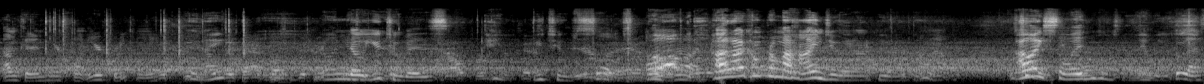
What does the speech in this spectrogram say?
I'm kidding. You're funny. You're pretty funny. Okay. No, YouTube is. YouTube sucks. Oh, Oh, how did I come from behind you and you out? I don't know. I like slid. Look at.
